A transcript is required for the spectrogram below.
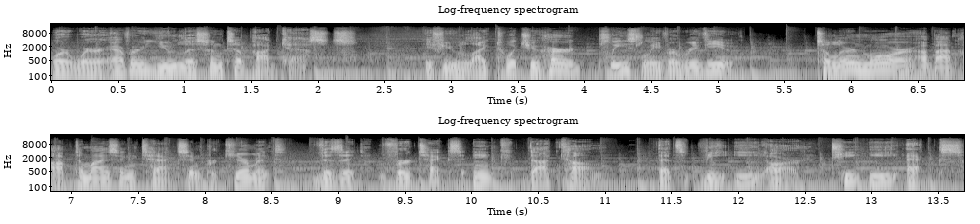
or wherever you listen to podcasts. If you liked what you heard, please leave a review. To learn more about optimizing tax and procurement, visit vertexinc.com. That's V E R T E X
